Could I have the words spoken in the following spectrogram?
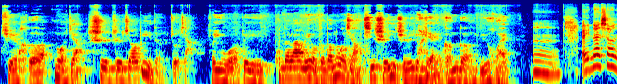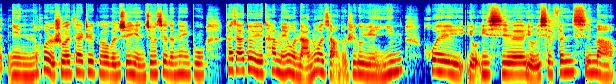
却和诺奖失之交臂的作家。所以我对昆德拉没有得到诺奖，其实一直有点耿耿于怀。嗯，哎，那像您或者说在这个文学研究界的内部，大家对于他没有拿诺奖的这个原因，会有一些有一些分析吗？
